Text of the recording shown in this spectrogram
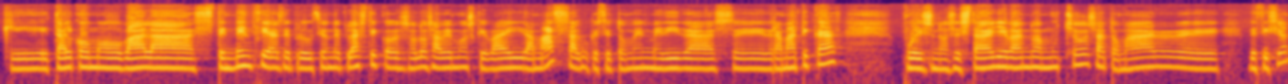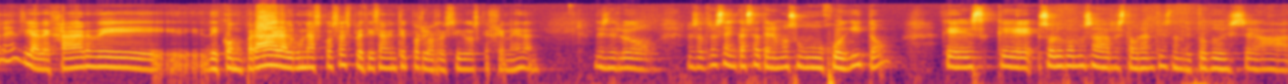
que tal como va las tendencias de producción de plásticos, solo sabemos que va a ir a más, salvo que se tomen medidas eh, dramáticas, pues nos está llevando a muchos a tomar eh, decisiones y a dejar de comprar algunas cosas precisamente por los residuos que generan. Desde luego, nosotros en casa tenemos un jueguito que es que solo vamos a restaurantes donde todo sea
